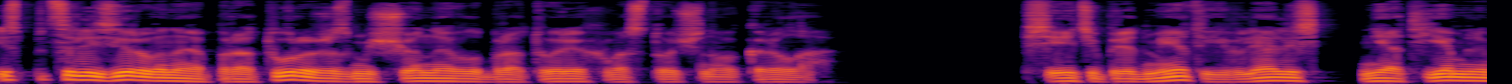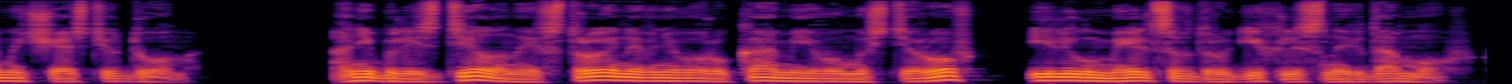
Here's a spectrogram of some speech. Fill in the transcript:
и специализированная аппаратура, размещенная в лабораториях восточного крыла. Все эти предметы являлись неотъемлемой частью дома. Они были сделаны и встроены в него руками его мастеров или умельцев других лесных домов.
